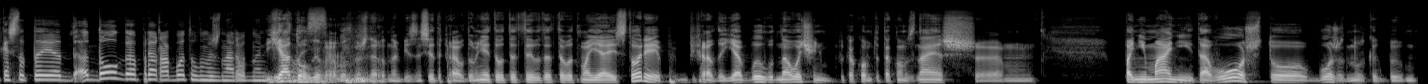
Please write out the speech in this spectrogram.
Кажется, ты долго проработал в международном бизнесе. Я долго проработал в международном бизнесе, это правда. У меня это вот, это, вот, это вот моя история, правда. Я был на очень каком-то таком, знаешь... Эм, понимании того, что, боже, ну, как бы,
